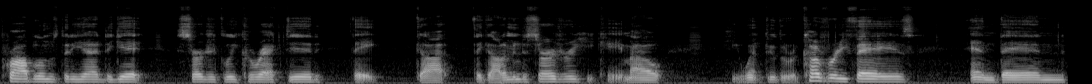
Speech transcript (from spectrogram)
problems that he had to get surgically corrected. They got they got him into surgery. He came out. He went through the recovery phase, and then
